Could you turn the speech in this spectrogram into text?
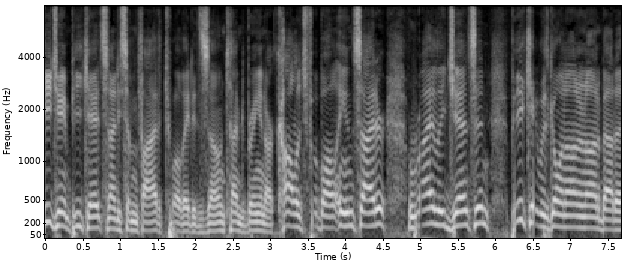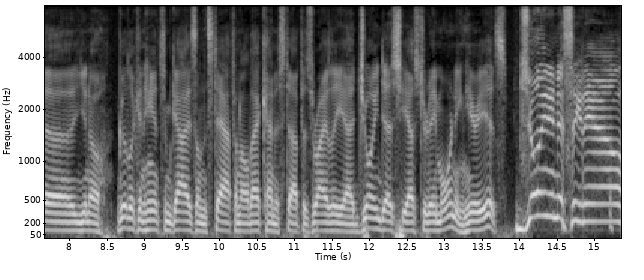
DJ and PK, it's 97.5 at 1280 The Zone. Time to bring in our college football insider, Riley Jensen. PK was going on and on about, uh, you know, good-looking, handsome guys on the staff and all that kind of stuff as Riley uh, joined us yesterday morning. Here he is. Joining us now,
